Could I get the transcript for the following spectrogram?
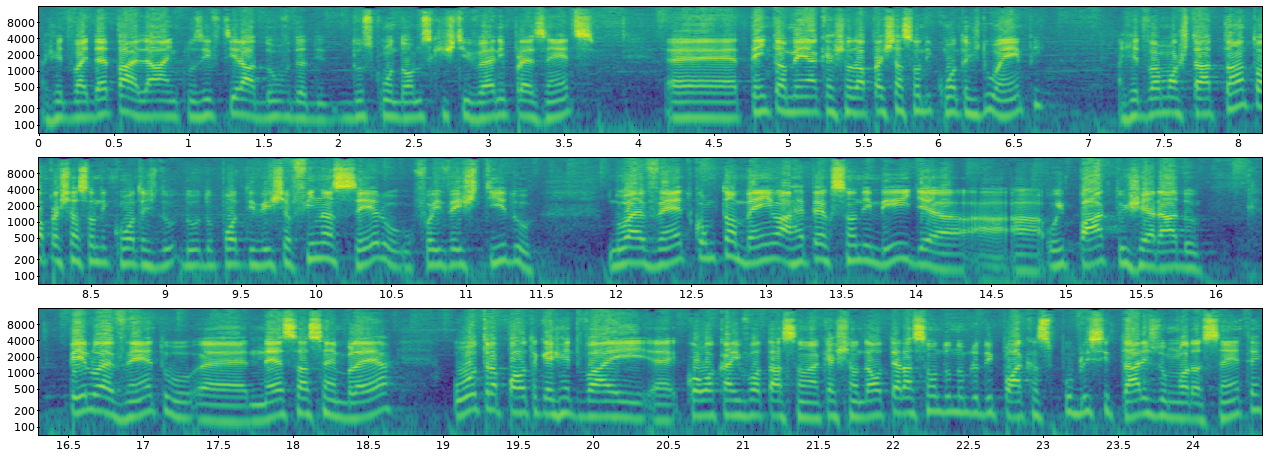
A gente vai detalhar, inclusive tirar dúvida de, dos condôminos que estiverem presentes. É, tem também a questão da prestação de contas do EMP. A gente vai mostrar tanto a prestação de contas do, do, do ponto de vista financeiro, o que foi investido no evento, como também a repercussão de mídia, a, a, o impacto gerado pelo evento eh, nessa assembleia. Outra pauta que a gente vai eh, colocar em votação é a questão da alteração do número de placas publicitárias do Moda Center,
